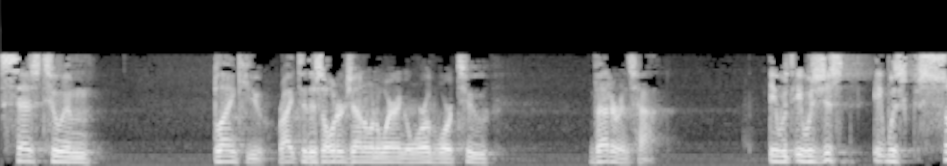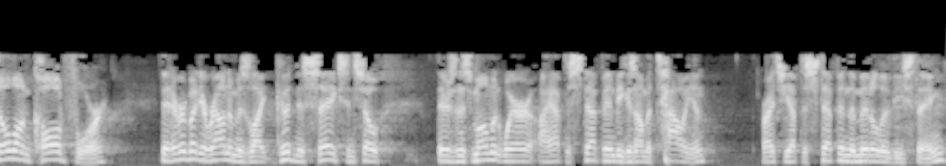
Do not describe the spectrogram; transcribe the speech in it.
says to him, blank you, right? To this older gentleman wearing a World War II veteran's hat. It was, it was just, it was so uncalled for that everybody around him is like, goodness sakes. And so there's this moment where I have to step in because I'm Italian, right? So you have to step in the middle of these things.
